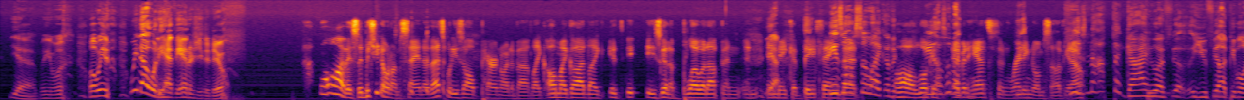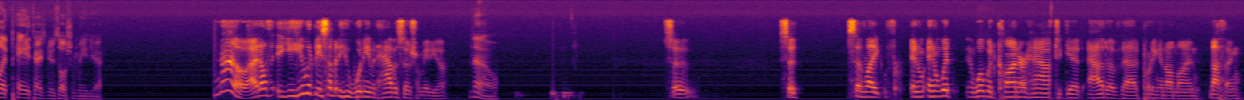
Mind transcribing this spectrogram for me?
Yeah, I mean, well, well, we we know what he had the energy to do. Well, obviously, but you know what I'm saying. Though that's what he's all paranoid about. Like, oh my god, like it, it, he's gonna blow it up and, and, and make a big thing. He's that, also like, oh look he's at also like- Evan Hansen writing to himself. You know? he's not the guy who I feel you feel like people like pay attention to social media. No, I don't. th- He would be somebody who wouldn't even have a social media. No, So, so, so like, for, and and what and what would Connor have to get out of that putting it online? Nothing,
